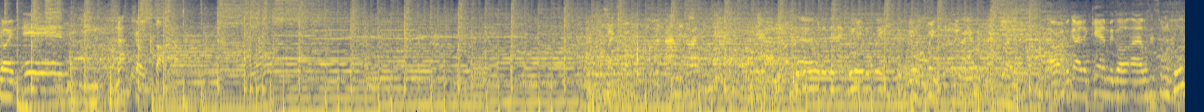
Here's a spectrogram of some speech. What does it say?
Sorry, I ordered- All right, we're going again. We got uh, what's this one called?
